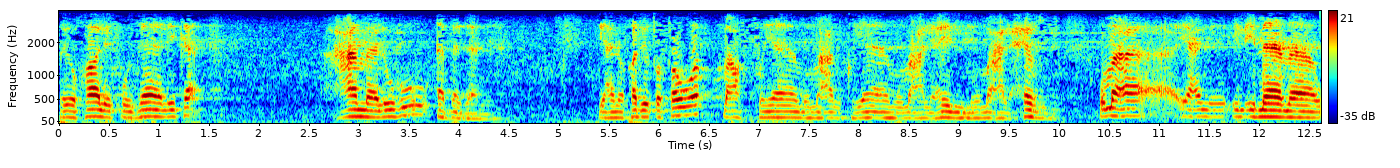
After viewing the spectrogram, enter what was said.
فيخالف ذلك عمله أبدا. يعني قد يتصور مع الصيام ومع القيام ومع العلم ومع الحفظ ومع يعني الإمامة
